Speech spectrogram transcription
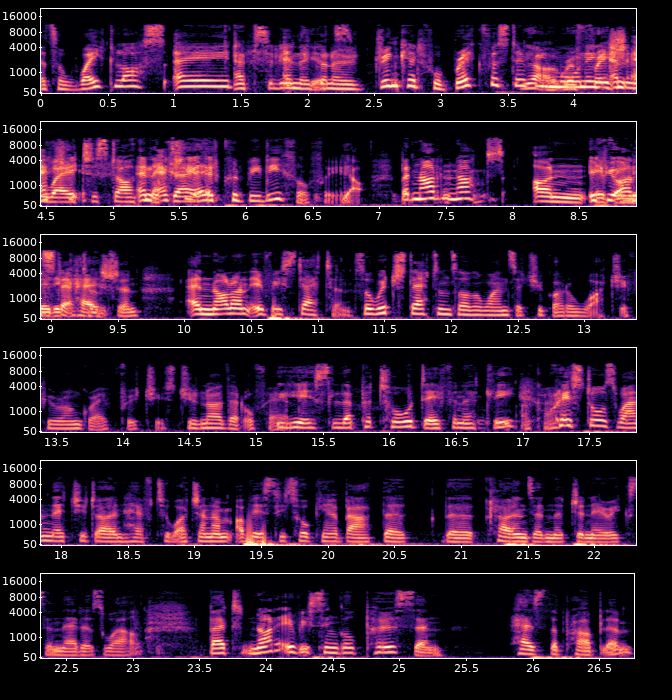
it's a weight loss aid. Absolutely, And they're going to drink it for breakfast every Yeah, morning. and refreshing way actually- to start And the actually, day. it could be lethal for you. yeah, but not not on If every you're on statin. and not on every statin. So which statins are the ones that you got to watch if you're on grapefruit juice? Do you know that offhand? Yes, Lipitor definitely. Okay. Crestor's one that you don't have to watch, and I'm obviously talking about the the clones and the generics and that as well. But not every single person has the problem.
